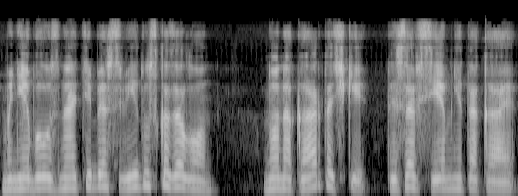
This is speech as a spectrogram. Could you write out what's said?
«Мне бы узнать тебя с виду», — сказал он, «но на карточке ты совсем не такая».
